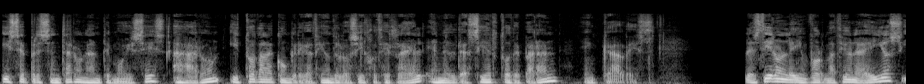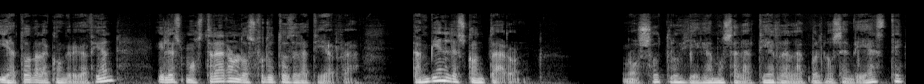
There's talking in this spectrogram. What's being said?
y se presentaron ante Moisés, a Aarón y toda la congregación de los hijos de Israel en el desierto de Parán, en Cádiz. Les dieron la información a ellos y a toda la congregación y les mostraron los frutos de la tierra. También les contaron, nosotros llegamos a la tierra a la cual nos enviaste,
